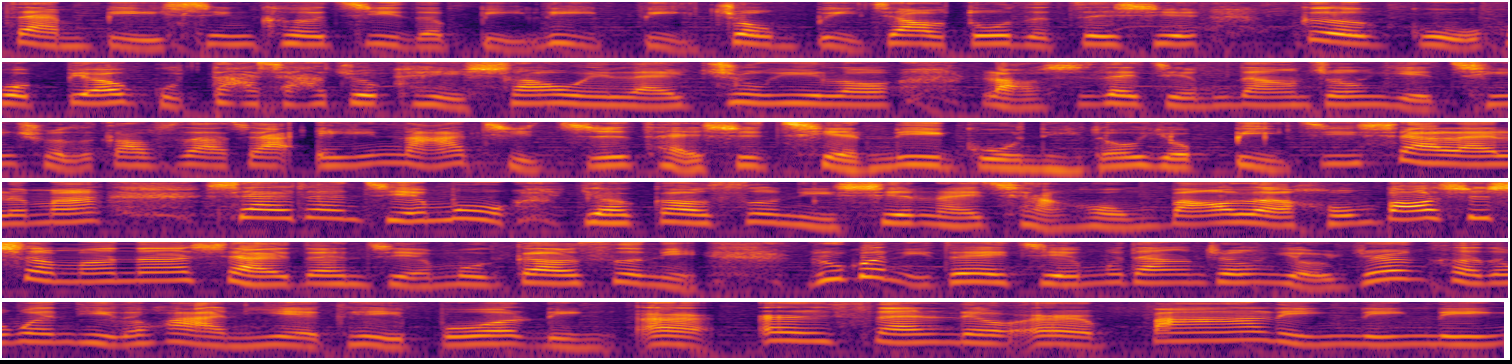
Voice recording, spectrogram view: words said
占比新科技的比例比重比较多的这些个股或标股，大家就可以稍微来注意喽。老师在节目当中也清楚的告诉大家。大家，诶，哪几只才是潜力股？你都有笔记下来了吗？下一段节目要告诉你，先来抢红包了。红包是什么呢？下一段节目告诉你。如果你对节目当中有任何的问题的话，你也可以拨零二二三六二八零零零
